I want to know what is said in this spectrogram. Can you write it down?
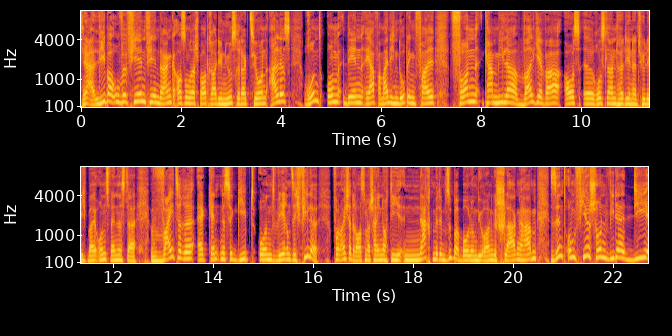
Ja, lieber Uwe, vielen, vielen Dank aus unserer Sportradio News Redaktion. Alles rund um den ja, vermeintlichen Dopingfall von Kamila Valjeva aus äh, Russland hört ihr natürlich bei uns, wenn es da weitere Erkenntnisse gibt. Und während sich viele von euch da draußen wahrscheinlich noch die Nacht mit dem Super Bowl um die Ohren geschlagen haben, sind um vier schon wieder die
